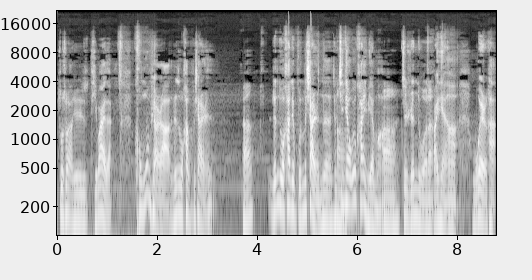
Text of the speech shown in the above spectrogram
多说两句题外的，恐怖片儿啊，人多看不吓人，啊人多看就不那么吓人呢。就今天我又看一遍嘛，啊，这人多了，白天啊，五个人看，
